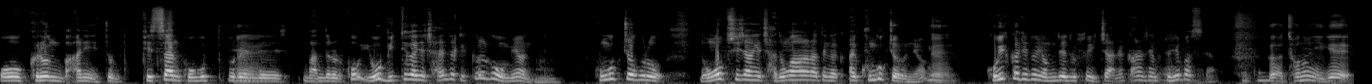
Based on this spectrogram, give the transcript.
어 그런 많이 좀 비싼 고급 브랜드 네. 만들어 놓고 요 밑에가 이제 자연스럽게 끌고 오면 음. 궁극적으로 농업 시장의 자동화라든가 아니 궁극적으로는요. 네. 거기까지도 염두에 둘 수 있지 않을까 하는 생각도 해봤어요. 그러니까 저는 이게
